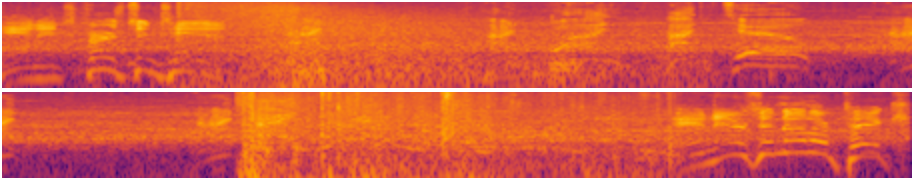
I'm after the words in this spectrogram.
And it's first and ten. Hot one. Hot two. Hot. Hot. Hot. And there's another pick.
